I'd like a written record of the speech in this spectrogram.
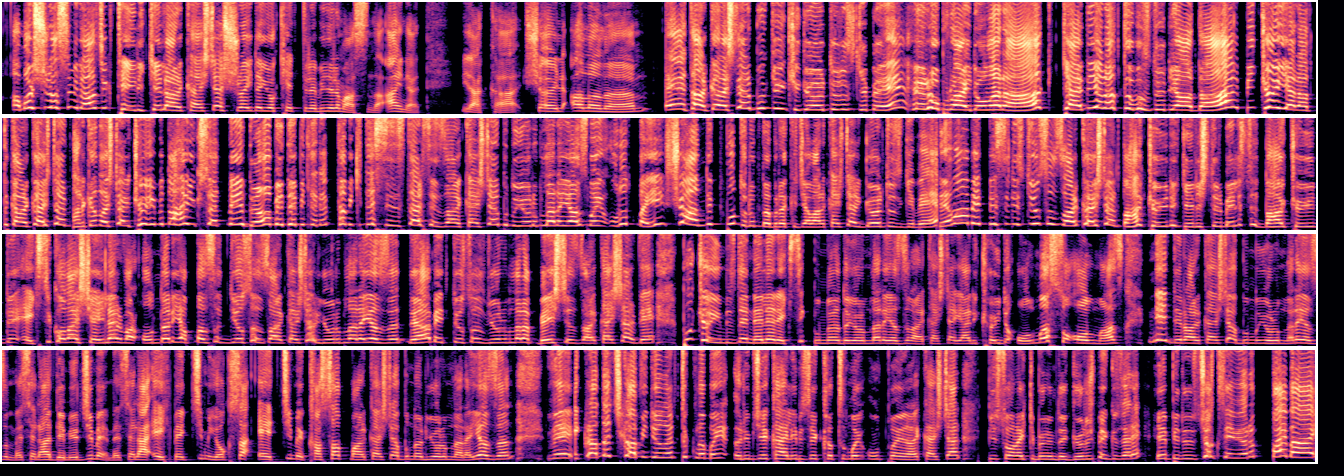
Ama şurası birazcık tehlikeli arkadaşlar. Şurayı da yok ettirebilirim aslında. Aynen. Bir dakika şöyle alalım. Evet arkadaşlar bugünkü gördüğünüz gibi Herobrine olarak kendi yarattığımız dünyada bir köy yarattık arkadaşlar. Arkadaşlar köyümü daha yükseltmeye devam edebilirim. Tabii ki de siz isterseniz arkadaşlar bunu yorumlara yazmayı unutmayın. Şu anlık bu durumda bırakacağım arkadaşlar gördüğünüz gibi. Devam etmesini istiyorsanız arkadaşlar daha köyünü geliştirmelisin. Daha köyünde eksik olan şeyler var. Onları yapmasın diyorsanız arkadaşlar yorumlara yazın. Devam et diyorsanız yorumlara 5 yazın arkadaşlar ve bu köyümüzde neler eksik bunları da yorumlara yazın arkadaşlar. Yani köyde olmazsa olmaz nedir arkadaşlar bunu yorumlara yazın. Mesela demirci mi? Mesela ekmekçi mi? Yoksa etçi mi? Kasap mı arkadaşlar? Bunları yorumlara yazın. Ve ekranda çıkan videoları tıklamayı, örümcek ailemize katılmayı unutmayın arkadaşlar. Bir sonraki bölümde görüşmek üzere. Hepinizi çok seviyorum. Bay bay.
